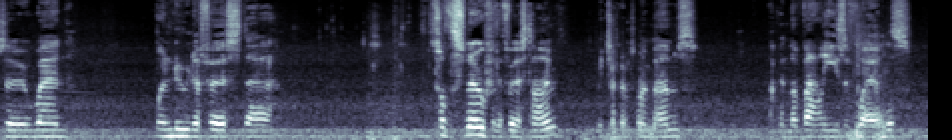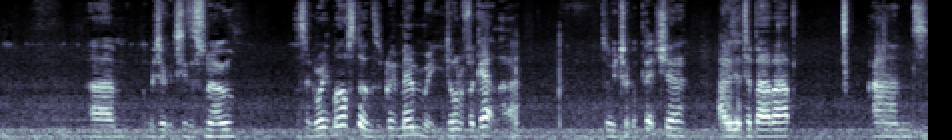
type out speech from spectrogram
So when when Luna first uh, saw the snow for the first time, we took her to my mum's up in the valleys of Wales. Um, and we took her to see the snow. That's a great milestone. It's a great memory. You don't want to forget that. So we took a picture, added it to BabApp, and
